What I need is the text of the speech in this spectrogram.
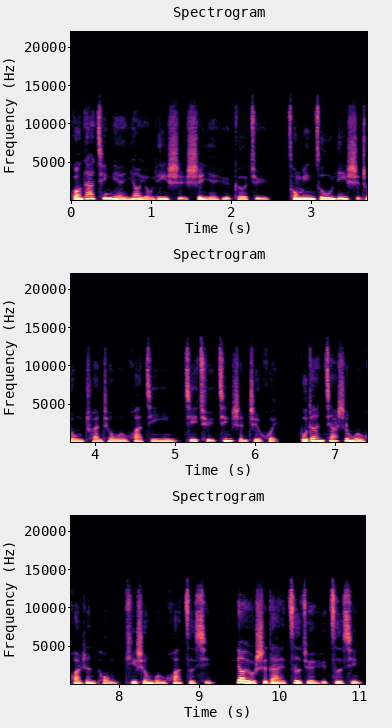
广大青年要有历史视野与格局，从民族历史中传承文化基因，汲取精神智慧，不断加深文化认同，提升文化自信。要有时代自觉与自信，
